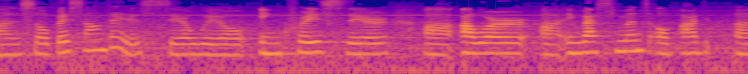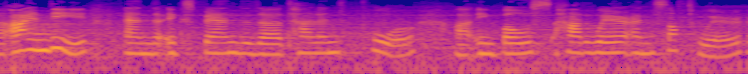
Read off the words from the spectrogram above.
Uh, so based on this, they will increase their uh, our investment of R&D and expand the talent pool in both hardware and software,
